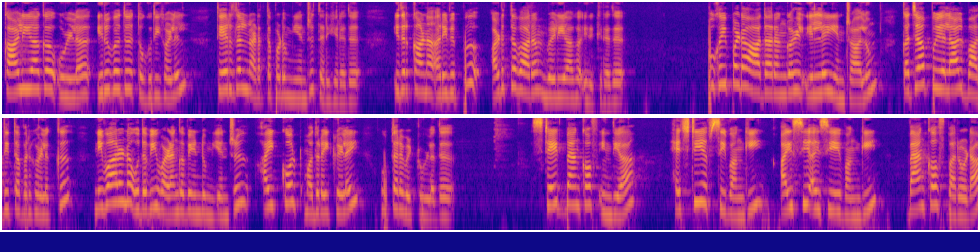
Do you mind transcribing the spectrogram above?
காலியாக உள்ள இருபது தொகுதிகளில் தேர்தல் நடத்தப்படும் என்று தெரிகிறது. இதற்கான அறிவிப்பு அடுத்த வாரம் வெளியாக இருக்கிறது. புகைப்பட ஆதாரங்கள் இல்லை என்றாலும் கஜா புயலால் பாதித்தவர்களுக்கு நிவாரண உதவி வழங்க வேண்டும் என்று ஹைகோர்ட் மதுரை கிளை உத்தரவிட்டுள்ளது. State Bank of India HDFC வங்கி ஐசிஐசிஐ வங்கி Bank of Baroda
